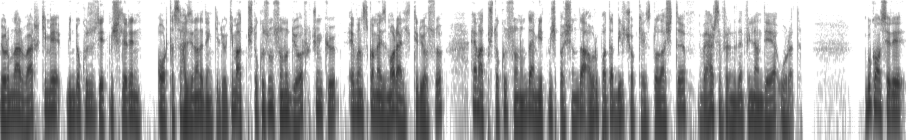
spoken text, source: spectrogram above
yorumlar var. Kimi 1970'lerin ortası Haziran'a denk geliyor. Kimi 69'un sonu diyor. Çünkü Evans Gomez Morel triosu hem 69 sonunda hem 70 başında Avrupa'da birçok kez dolaştı ve her seferinde de Finlandiya'ya uğradı. Bu konseri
